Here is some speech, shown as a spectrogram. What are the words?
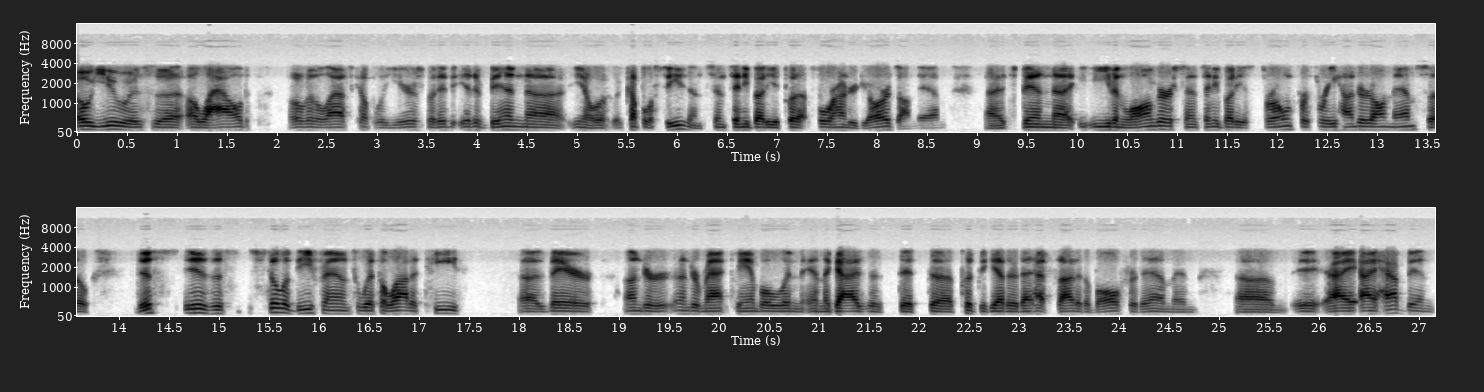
OU has uh, allowed over the last couple of years, but it it had been uh, you know a couple of seasons since anybody had put up 400 yards on them. Uh, it's been uh, even longer since anybody has thrown for 300 on them. So this is a, still a defense with a lot of teeth uh, there under under Matt Campbell and and the guys that that uh, put together that side of the ball for them. And um, it, I I have been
